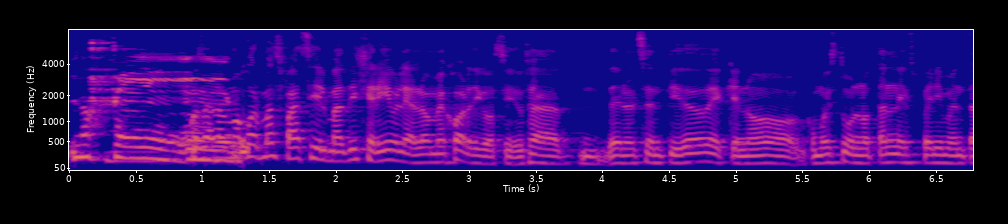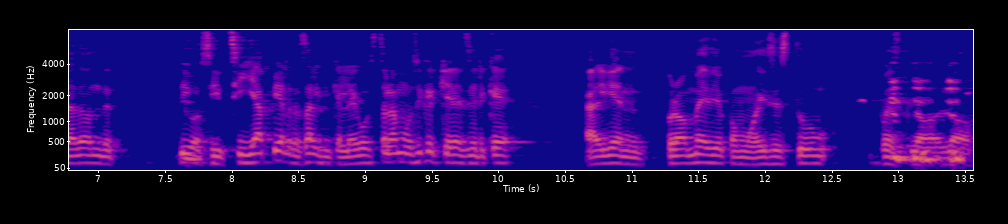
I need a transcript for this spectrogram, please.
no sé. Pues a lo mejor más fácil, más digerible, a lo mejor, digo, sí, o sea, en el sentido de que no, como estuvo, no tan experimentado, donde, digo, si, si ya pierdes a alguien que le gusta la música, quiere decir que alguien promedio, como dices tú, pues lo, lo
